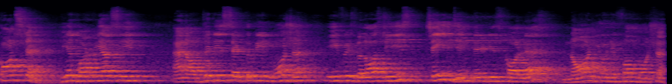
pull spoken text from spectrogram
constant. Here what we have seen an object is said to be in motion if its velocity is changing then it is called as non-uniform motion.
